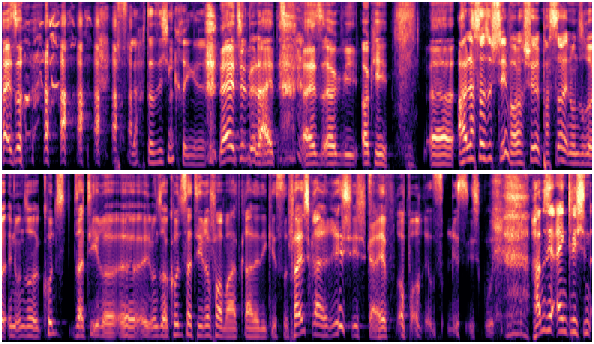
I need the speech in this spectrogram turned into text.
Also. Jetzt lacht er sich ein Kringel. Nein, tut mir leid. Also irgendwie, okay. Äh, aber lass das so stehen, war doch schön. Passt doch in unsere, in unsere Kunstsatire, äh, in unser Kunstsatire-Format gerade die Kiste. Fand ich gerade richtig geil, Frau Boris. Richtig gut. Haben Sie eigentlich einen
